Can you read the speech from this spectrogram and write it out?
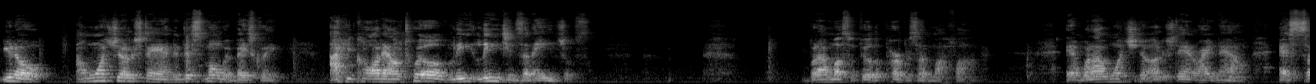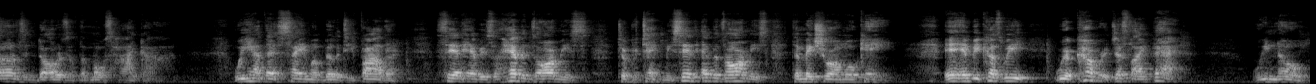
You know, I want you to understand at this moment, basically, I can call down 12 legions of angels, but I must fulfill the purpose of my Father. And what I want you to understand right now, as sons and daughters of the Most High God, we have that same ability. Father, send heaven's, heaven's armies to protect me. Send heaven's armies to make sure I'm okay. And because we we're covered just like that, we know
